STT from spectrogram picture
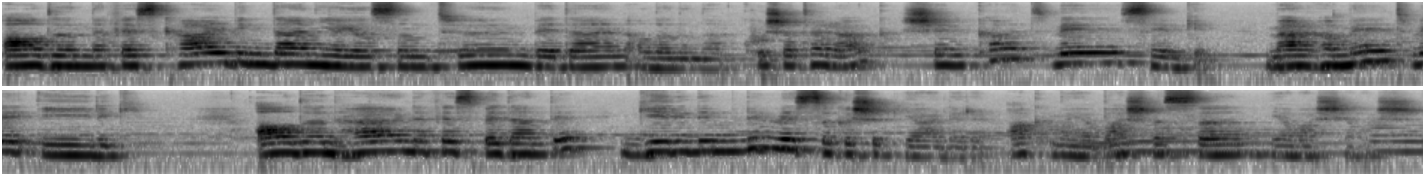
Aldığın nefes kalbinden yayılsın tüm beden alanına kuşatarak şefkat ve sevgi, merhamet ve iyilik. Aldığın her nefes bedende gerilimli ve sıkışık yerlere akmaya başlasın yavaş yavaş.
